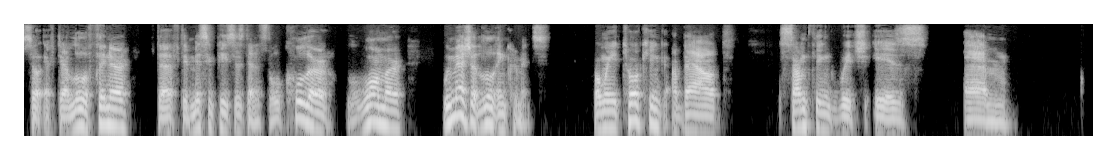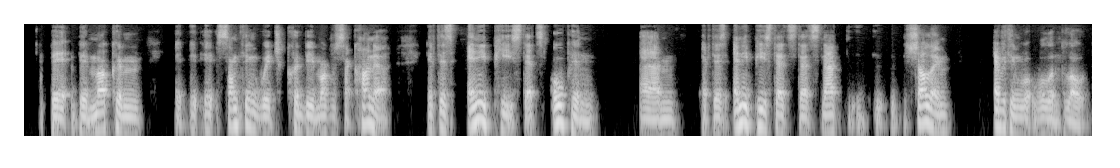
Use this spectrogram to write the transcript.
so if they're a little thinner, if they're missing pieces, then it's a little cooler, a little warmer. We measure little increments. But when you're talking about something which is um, be mokum, it, it, something which could be mokum sakana, if there's any piece that's open, um, if there's any piece that's that's not shalom, everything will, will implode.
